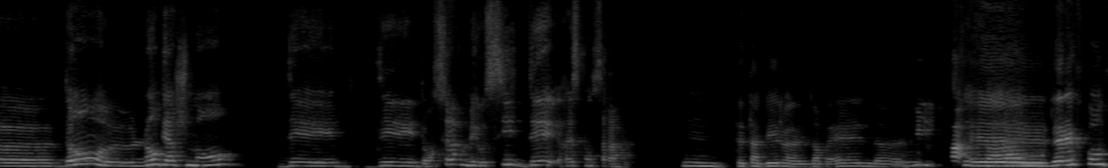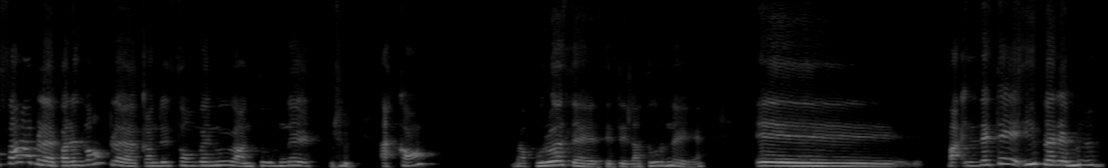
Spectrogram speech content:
dans euh, l'engagement des, des danseurs, mais aussi des responsables Hmm, C'est-à-dire euh, Isabelle. euh, Oui, Ah, euh, les responsables, par exemple, quand ils sont venus en tournée à Caen, bah, pour eux, c'était la tournée. hein. Et bah, ils étaient hyper émus.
